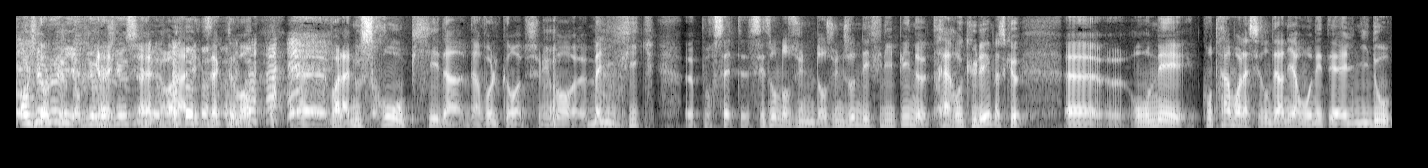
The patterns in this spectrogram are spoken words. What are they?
En géologie, donc, en biologie aussi. voilà, exactement. Euh, voilà, nous serons au pied d'un volcan absolument euh, magnifique euh, pour cette saison dans une, dans une zone des Philippines très reculée parce que euh, on est, contrairement à la saison dernière où on était à El Nido,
